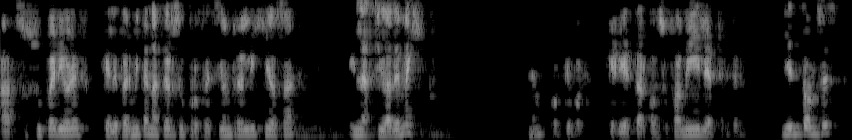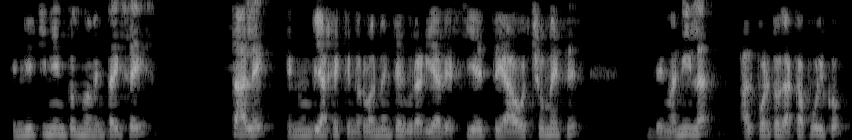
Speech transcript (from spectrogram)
a sus superiores que le permitan hacer su profesión religiosa en la Ciudad de México, ¿no? porque pues quería estar con su familia, etc. Y entonces, en 1596, sale en un viaje que normalmente duraría de 7 a 8 meses de Manila al puerto de Acapulco.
